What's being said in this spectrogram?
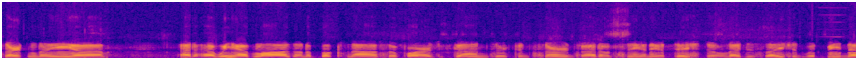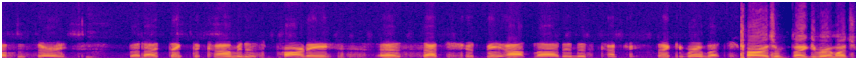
certainly, uh, uh, we have laws on the books now so far as guns are concerned, so I don't see any additional legislation would be necessary but I think the Communist Party, as such, should be outlawed in this country. Thank you very much. All right, sir. Thank you very much.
